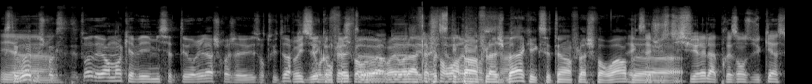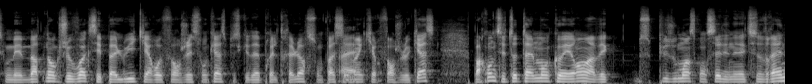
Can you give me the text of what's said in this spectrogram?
Et, C'était ouais, euh, mais je crois que c'était toi d'ailleurs non qui avait émis cette théorie là je crois que j'avais vu sur Twitter Oui, qui sur le qu'en flash fait euh, forward voilà, flash c'était pas un flashback et que c'était un flash forward Et que ça euh, justifierait la présence du casque. Mais maintenant que je vois que c'est pas lui qui a reforgé son casque, parce que d'après le trailer, ce sont pas ses mains qui reforgent le casque. Par contre, c'est totalement cohérent avec plus ou moins ce qu'on sait des Knights of Ren,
